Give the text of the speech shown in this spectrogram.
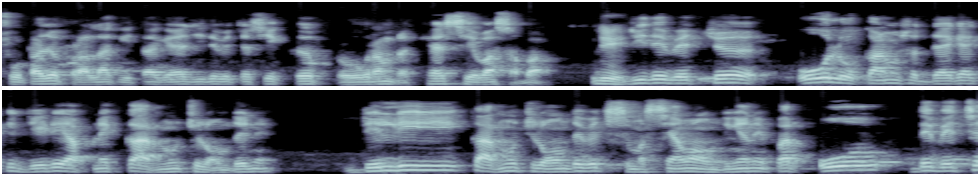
ਛੋਟਾ ਜਿਹਾ ਉਪਰਾਲਾ ਕੀਤਾ ਗਿਆ ਜਿਹਦੇ ਵਿੱਚ ਅਸੀਂ ਇੱਕ ਪ੍ਰੋਗਰਾਮ ਰੱਖਿਆ ਸੇਵਾ ਸਭਾ। ਜਿਹਦੇ ਵਿੱਚ ਉਹ ਲੋਕਾਂ ਨੂੰ ਸੱਦਿਆ ਗਿਆ ਕਿ ਜਿਹੜੇ ਆਪਣੇ ਘਰ ਨੂੰ ਚਲਾਉਂਦੇ ਨੇ ਡੇਲੀ ਘਰ ਨੂੰ ਚਲਾਉਣ ਦੇ ਵਿੱਚ ਸਮੱਸਿਆਵਾਂ ਆਉਂਦੀਆਂ ਨੇ ਪਰ ਉਹ ਦੇ ਵਿੱਚ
